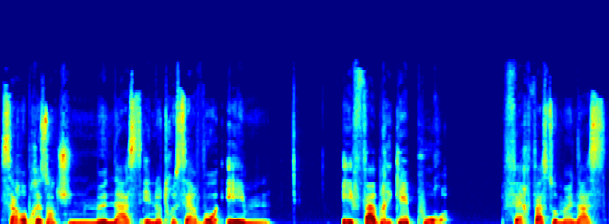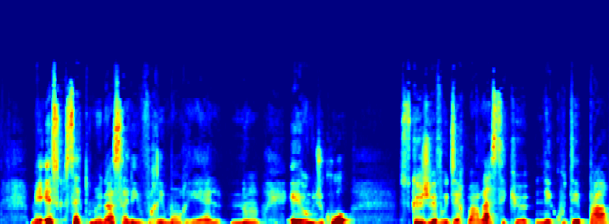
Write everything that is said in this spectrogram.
Ça représente une menace. Et notre cerveau est, est fabriqué pour faire face aux menaces. Mais est-ce que cette menace elle est vraiment réelle? Non. Et donc du coup ce que je vais vous dire par là c'est que n'écoutez pas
